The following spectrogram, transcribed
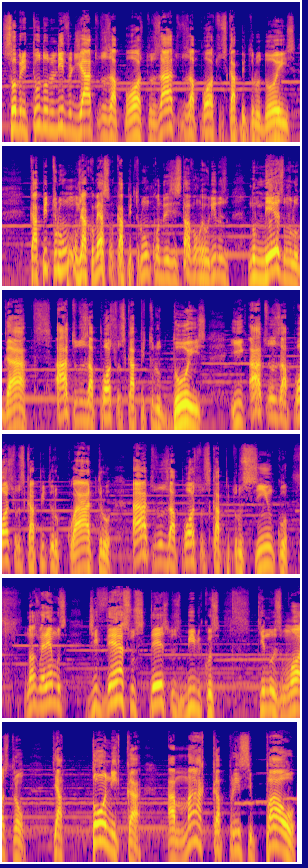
sobretudo no livro de Atos dos Apóstolos, Atos dos Apóstolos, capítulo 2, capítulo 1, já começa no capítulo 1, quando eles estavam reunidos no mesmo lugar, Atos dos Apóstolos, capítulo 2, e Atos dos Apóstolos, capítulo 4, Atos dos Apóstolos, capítulo 5. Nós veremos diversos textos bíblicos que nos mostram que a tônica, a marca principal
